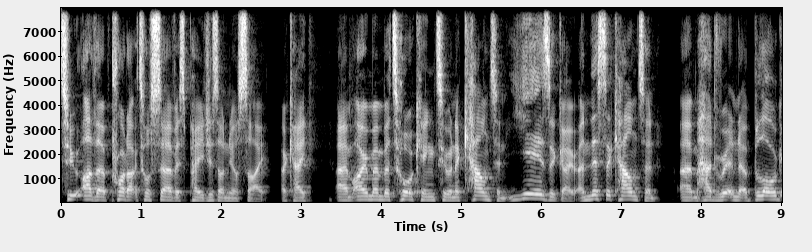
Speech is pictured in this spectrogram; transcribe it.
to other product or service pages on your site. Okay. Um, I remember talking to an accountant years ago, and this accountant um, had written a blog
